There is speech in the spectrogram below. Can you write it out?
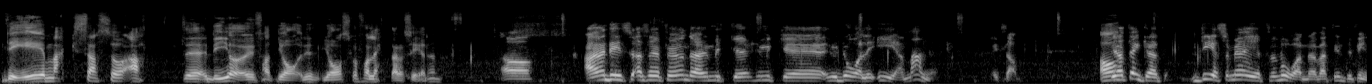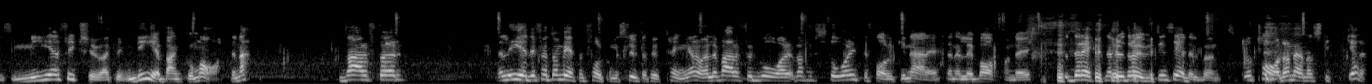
det är max alltså att eh, det gör ju för att jag, jag ska få lättare att se den. Ja. ja men det är, så- alltså, för jag undrar hur mycket, hur mycket, hur dålig är man? Liksom. Ja. Jag tänker att det som jag är förvånad över att det inte finns mer ficktjuvar kring, det är bankomaterna. Varför? Eller är det för att de vet att folk kommer sluta ta ut pengar då? Eller varför, går, varför står inte folk i närheten eller bakom dig? Så direkt när du drar ut din sedelbunt, då tar de den och sticker.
